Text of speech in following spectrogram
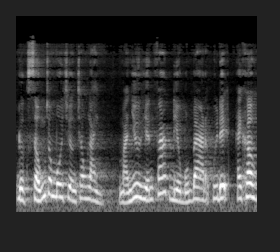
được sống trong môi trường trong lành mà như hiến pháp điều 43 đã quy định hay không.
